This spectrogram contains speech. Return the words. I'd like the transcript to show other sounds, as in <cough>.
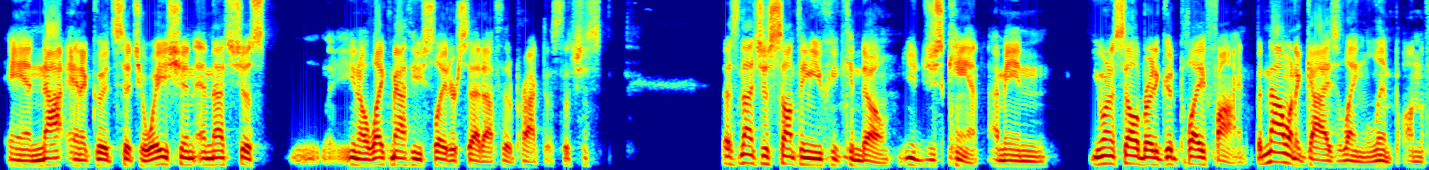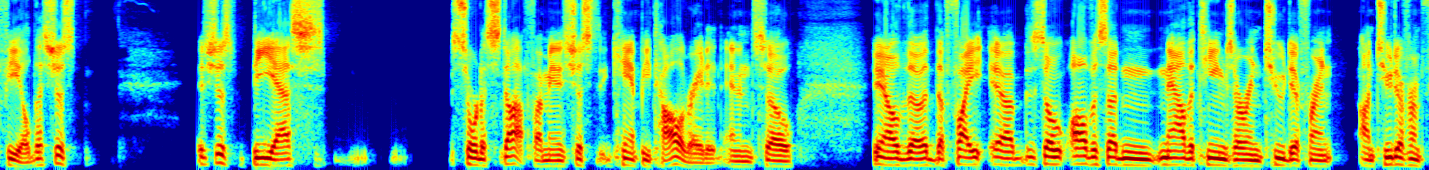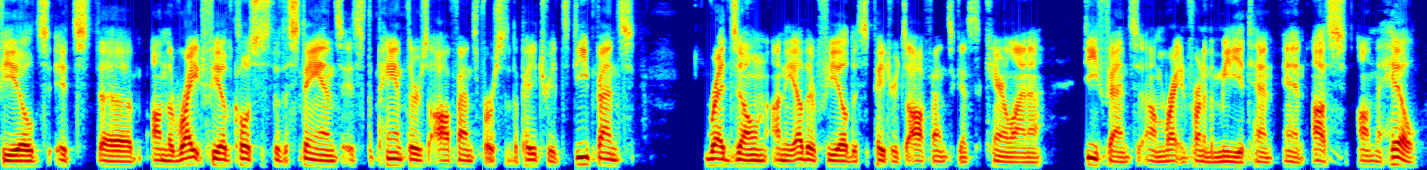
and not in a good situation. And that's just, you know, like Matthew Slater said after the practice, that's just, that's not just something you can condone. You just can't. I mean, you want to celebrate a good play, fine, but not when a guy's laying limp on the field. That's just, it's just BS sort of stuff. I mean, it's just, it can't be tolerated. And so, you know, the, the fight, uh, so all of a sudden now the teams are in two different on two different fields. It's the on the right field closest to the stands. It's the Panthers offense versus the Patriots defense. Red zone on the other field. It's Patriots offense against the Carolina defense, um, right in front of the media tent, and us on the hill.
